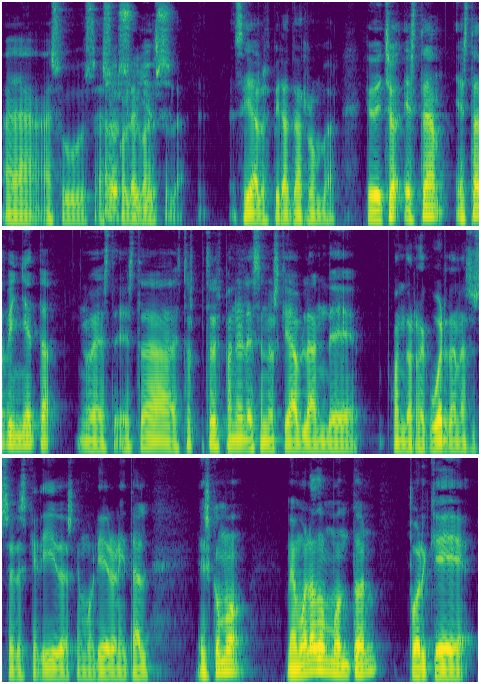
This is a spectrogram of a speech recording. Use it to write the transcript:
a, a sus, a sus colegas. suyos. Sí, a los piratas rumbar. Que de hecho, esta, esta viñeta, este- esta, estos tres paneles en los que hablan de cuando recuerdan a sus seres queridos que murieron y tal, es como, me ha molado un montón porque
